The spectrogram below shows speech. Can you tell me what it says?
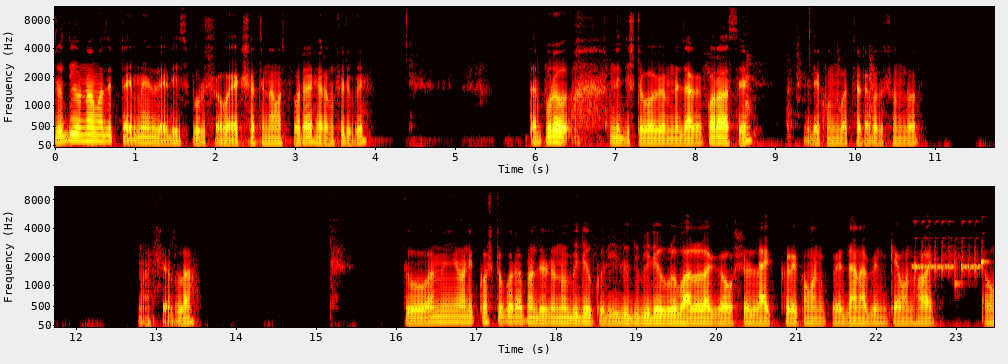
যদিও নামাজের টাইমে লেডিস পুরুষ সবাই একসাথে নামাজ পড়ে হেরাম শরীফে। তারপরেও নির্দিষ্টভাবে আপনার জায়গা করা আছে। দেখুন, বাচ্চাটা কত সুন্দর। মার্শাল্লাহ তো আমি অনেক কষ্ট করে আপনাদের জন্য ভিডিও করি। যদি ভিডিওগুলো ভালো লাগে অবশ্যই লাইক করে কমেন্ট করে জানাবেন কেমন হয় এবং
